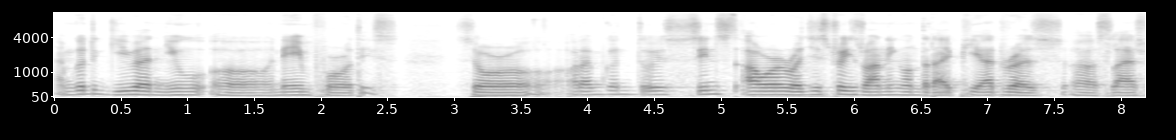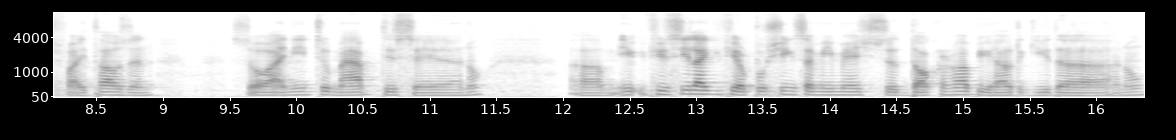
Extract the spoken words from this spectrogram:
I'm going to give a new uh, name for this so what I'm going to do is since our registry is running on that IP address uh, slash 5000 so I need to map this uh, you know um, if you see like if you're pushing some image to docker hub you have to give the you know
